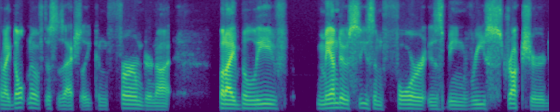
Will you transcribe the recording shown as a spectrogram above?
and I don't know if this is actually confirmed or not, but I believe Mando season four is being restructured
